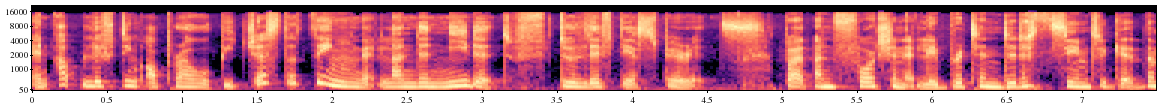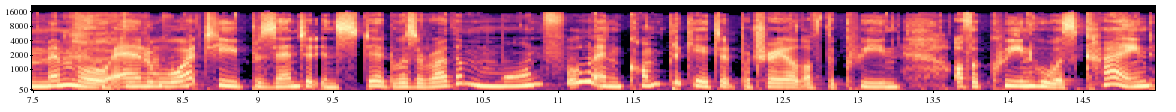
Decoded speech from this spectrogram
an uplifting opera would be just the thing that London needed to lift their spirits. But unfortunately, Britten didn't seem to get the memo, and what he presented instead was a rather mournful and complicated portrayal of the queen, of a queen who was kind,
